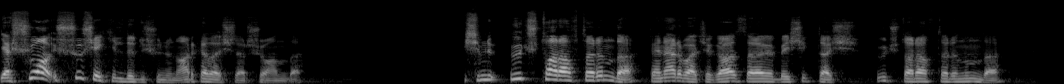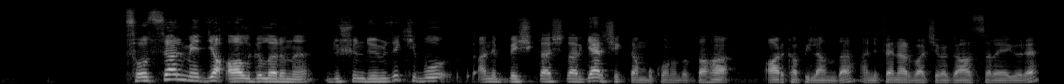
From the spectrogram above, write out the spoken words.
ya şu şu şekilde düşünün arkadaşlar şu anda. Şimdi 3 taraftarın da Fenerbahçe, Galatasaray ve Beşiktaş 3 taraftarının da sosyal medya algılarını düşündüğümüzde ki bu hani Beşiktaşlar gerçekten bu konuda daha arka planda hani Fenerbahçe ve Galatasaray'a göre.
